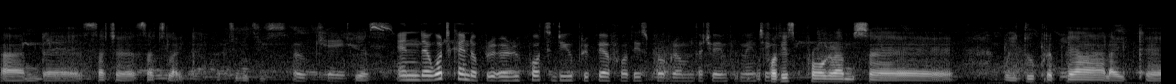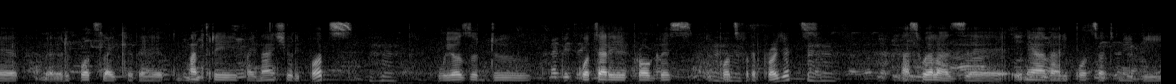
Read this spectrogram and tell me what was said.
and uh, such a, such like activities. Okay. Yes. And uh, what kind of re- uh, reports do you prepare for this program that you're implementing? For these programs, uh, we do prepare like uh, reports like the monthly financial reports. We also do the quarterly progress reports for the projects, as well as uh, any other reports that may be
